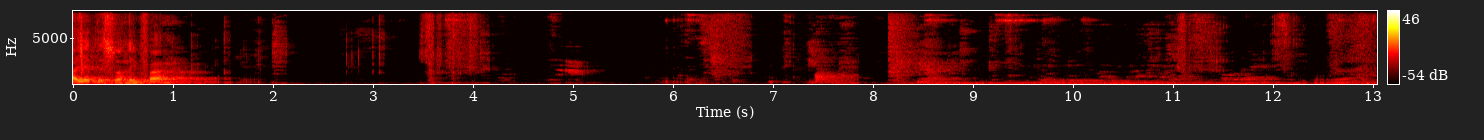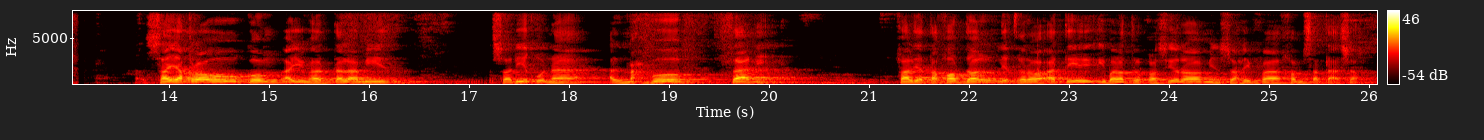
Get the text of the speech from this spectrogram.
ayat sahifah sayaqra'ukum ayyuhat talamiz sadiquna al-mahbub thani. Falyatafaddal liqira'ati ibaratul qasira min sahifa 15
